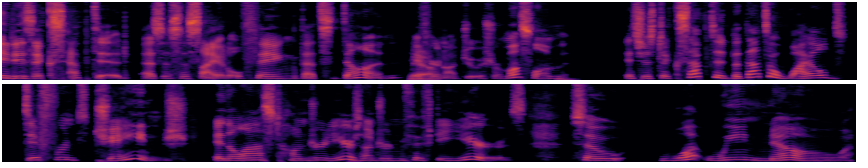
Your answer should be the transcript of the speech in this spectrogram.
it is accepted as a societal thing that's done yeah. if you're not Jewish or Muslim. It's just accepted, but that's a wild different change in the last 100 years, 150 years. So what we know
